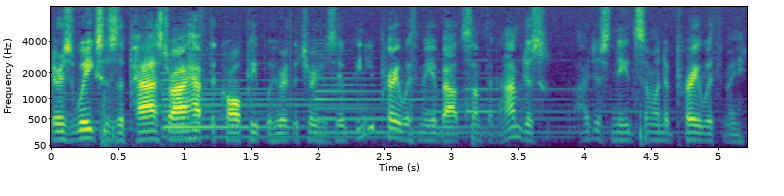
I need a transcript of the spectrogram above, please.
There's weeks as a pastor, I have to call people here at the church and say, "Can you pray with me about something? I'm just, I just need someone to pray with me."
